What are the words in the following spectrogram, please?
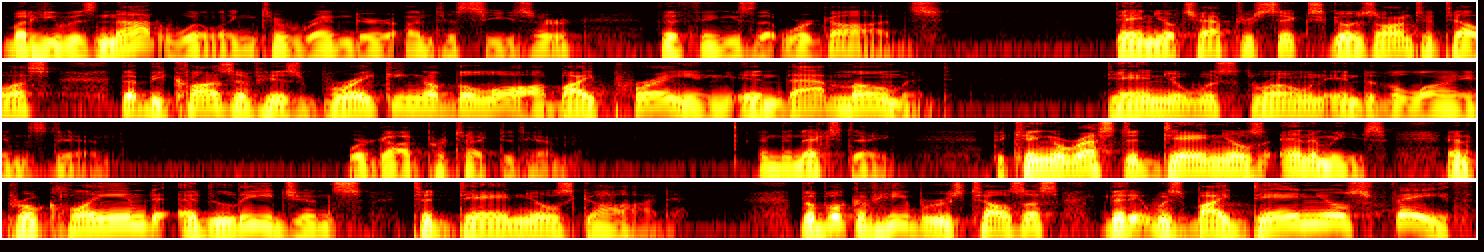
but he was not willing to render unto Caesar the things that were God's. Daniel chapter 6 goes on to tell us that because of his breaking of the law by praying in that moment, Daniel was thrown into the lion's den, where God protected him. And the next day, the king arrested Daniel's enemies and proclaimed allegiance to Daniel's God. The book of Hebrews tells us that it was by Daniel's faith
